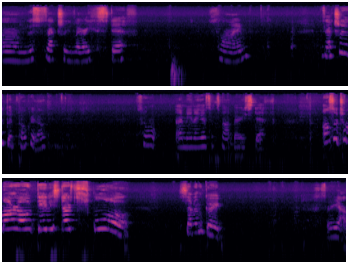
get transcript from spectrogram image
Um, this is actually very stiff slime. It's actually a good poker though. So, I mean, I guess it's not very stiff. Also, tomorrow, Davy starts school. Seventh grade. So, yeah.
